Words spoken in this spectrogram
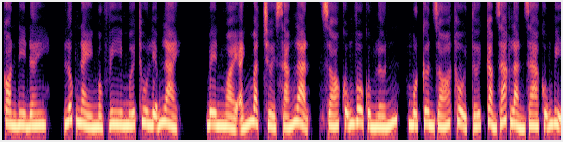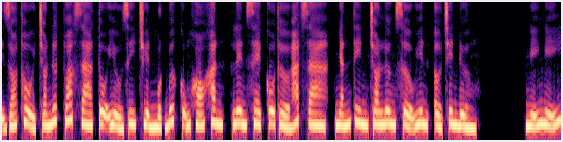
Con đi đây, lúc này Mộc Vi mới thu liễm lại. Bên ngoài ánh mặt trời sáng lạn, gió cũng vô cùng lớn, một cơn gió thổi tới cảm giác làn da cũng bị gió thổi cho nứt toác ra Tô yểu di chuyển một bước cũng khó khăn, lên xe cô thở hắt ra, nhắn tin cho Lương Sở Uyên ở trên đường. Nghĩ nghĩ,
